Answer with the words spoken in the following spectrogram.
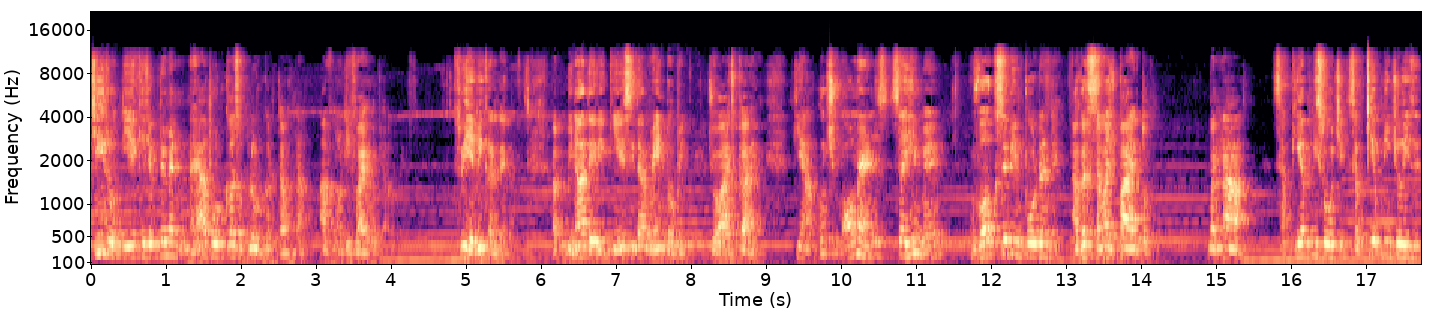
चीज़ होती है कि जब भी मैं नया पॉडकास्ट अपलोड करता हूँ ना, आप नोटिफाई हो जाओगे। सो ये भी कर देना। अब बिना देरी किए सीधा मेन टॉपिक जो आज का है, कि हाँ कुछ कमेंट्स सही में वर्क से भी इम्पोर्टेंट है। अगर समझ पाए तो। वरना सबकी अपनी सोच है सबकी अपनी चॉइस है।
